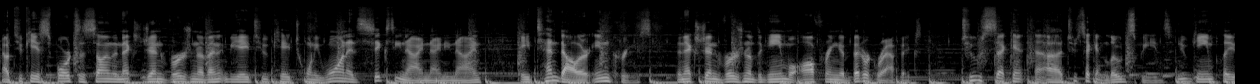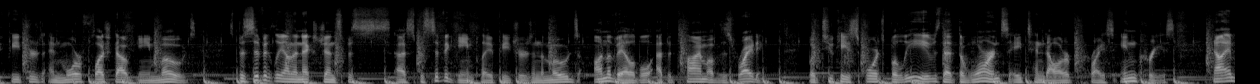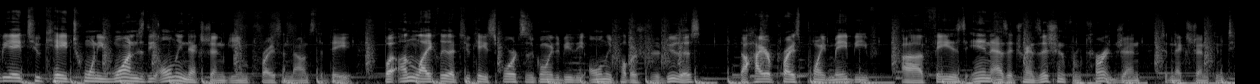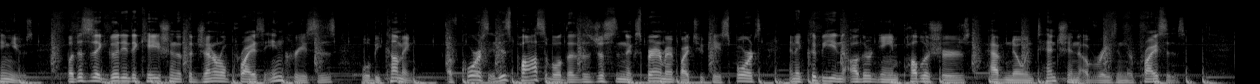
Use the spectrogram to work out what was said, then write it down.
Now, 2K Sports is selling the next gen version of NBA 2K21 at $69.99 a $10 increase. The next gen version of the game will offering a better graphics, two second uh, two second load speeds, new gameplay features, and more fleshed out game modes. Specifically on the next gen spe- uh, specific gameplay features and the modes unavailable at the time of this writing. But 2K Sports believes that the warrants a $10 price increase. Now, NBA 2K21 is the only next gen game price announced to date, but unlikely that 2K Sports is going to be the only publisher to do this. The higher price point may be uh, phased in as a transition from current gen to next gen continues, but this is a good indication that the general price increases will be coming. Of course, it is possible that this is just an experiment by 2K Sports, and it could be in other game publishers have no intention of raising their prices.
